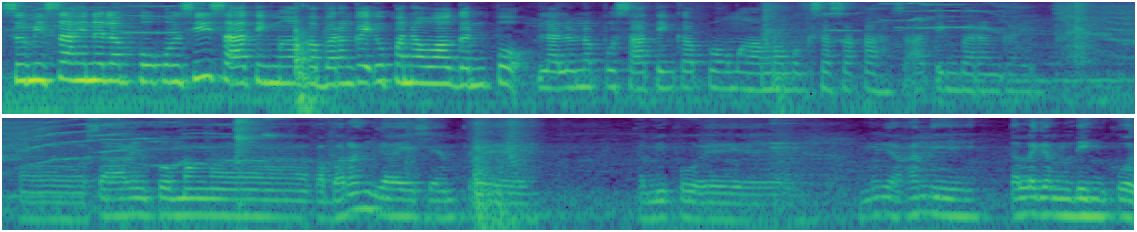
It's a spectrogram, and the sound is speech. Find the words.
So, mensahe na lang po kung si sa ating mga kabarangay o panawagan po, lalo na po sa ating kapwang mga mamagsasaka sa ating barangay. Ah, sa akin po mga kabarangay, siyempre kami po eh kumaga kami talagang lingkod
